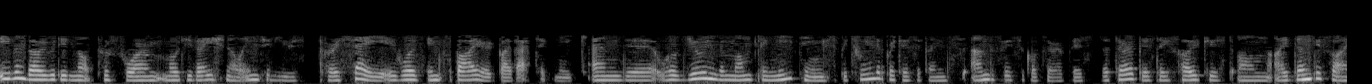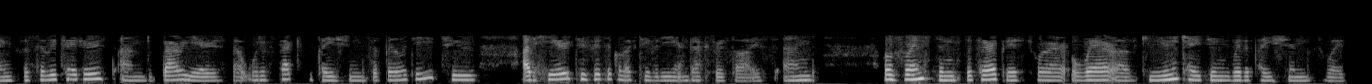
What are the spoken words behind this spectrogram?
even though we did not perform motivational interviews per se, it was inspired by that technique. And uh, well, during the monthly meetings between the participants and the physical therapist, the therapist they focused on identifying facilitators and barriers that would affect the patient's ability to adhere to physical activity and exercise. And well, for instance, the therapists were aware of communicating with the patients with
